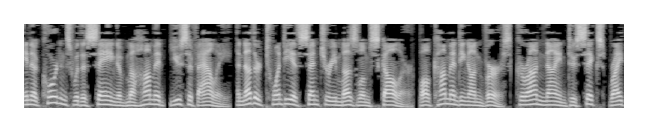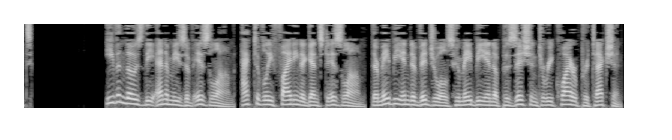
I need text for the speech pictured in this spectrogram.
in accordance with a saying of Muhammad, Yusuf Ali, another 20th-century Muslim scholar, while commenting on verse Quran 9-6, writes, Even those the enemies of Islam, actively fighting against Islam, there may be individuals who may be in a position to require protection.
